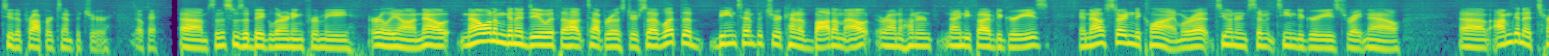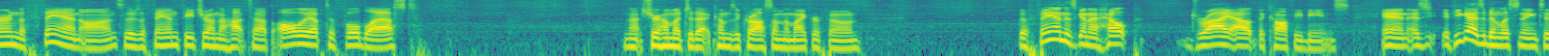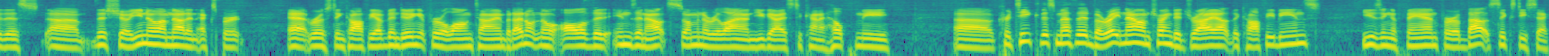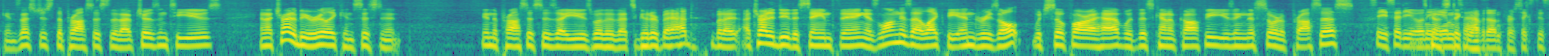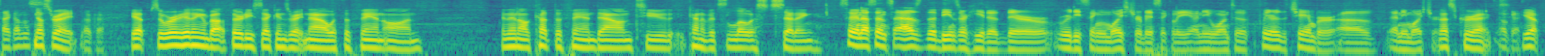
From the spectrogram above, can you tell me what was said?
to the proper temperature. okay. Um, so this was a big learning for me early on. Now, now what I'm gonna do with the hot top roaster? So I've let the bean temperature kind of bottom out around 195 degrees, and now it's starting to climb. We're at 217 degrees right now. Um, I'm gonna turn the fan on. So there's a fan feature on the hot top all the way up to full blast. Not sure how much of that comes across on the microphone. The fan is gonna help dry out the coffee beans. And as if you guys have been listening to this uh, this show, you know I'm not an expert at roasting coffee. I've been doing it for a long time, but I don't know all of the ins and outs. So I'm going to rely on you guys to kind of help me uh, critique this method. But right now, I'm trying to dry out the coffee beans using a fan for about 60 seconds. That's just the process that I've chosen to use, and I try to be really consistent in the processes I use, whether that's good or bad. But I, I try to do the same thing as long as I like the end result, which so far I have with this kind of coffee using this sort of process. So you said you only aim to have it on for 60 seconds? That's right. Okay. Yep. So we're hitting about 30 seconds right now with the fan on. and then I'll cut the fan down to kind of its lowest setting. So in essence, as the beans are heated, they're releasing moisture basically, and you want to clear the chamber of any moisture. That's correct. Okay. Yep.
